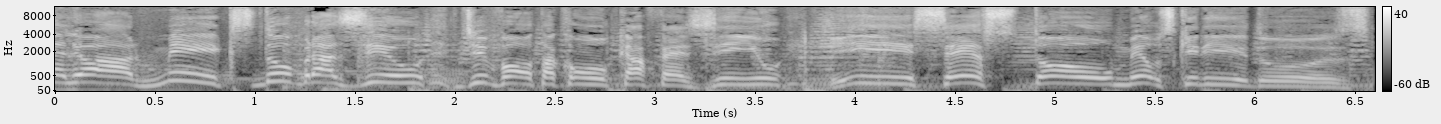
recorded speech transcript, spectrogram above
Melhor mix do Brasil, de volta com o cafezinho e sextou, meus queridos.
